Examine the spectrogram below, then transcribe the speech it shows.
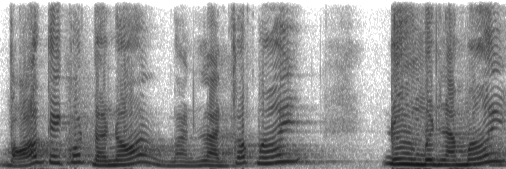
bỏ cái cốt nền đó mà làm cốt mới. Đường mình làm mới.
